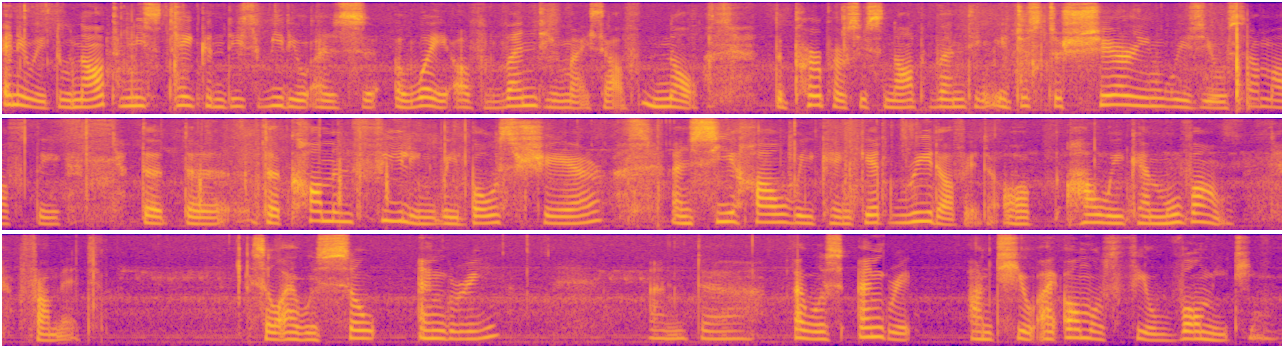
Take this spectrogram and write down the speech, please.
anyway do not mistaken this video as a way of venting myself. No the purpose is not venting. It's just sharing with you some of the the, the, the common feeling we both share and see how we can get rid of it or how we can move on from it. So I was so angry and uh, I was angry until I almost feel vomiting,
